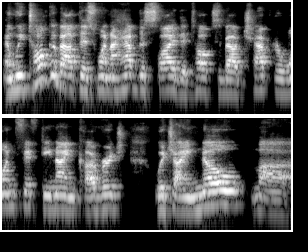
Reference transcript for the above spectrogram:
And we talk about this when I have the slide that talks about chapter 159 coverage, which I know uh,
